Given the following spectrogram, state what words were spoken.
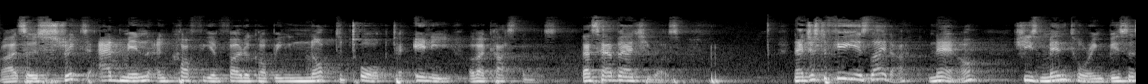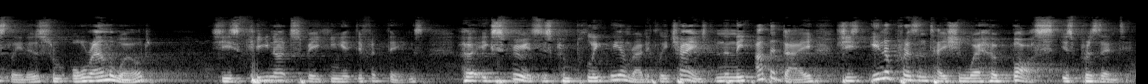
right? So strict admin and coffee and photocopying, not to talk to any of our customers. That's how bad she was. Now, just a few years later, now she's mentoring business leaders from all around the world. She's keynote speaking at different things. Her experience is completely and radically changed. And then the other day, she's in a presentation where her boss is presenting,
